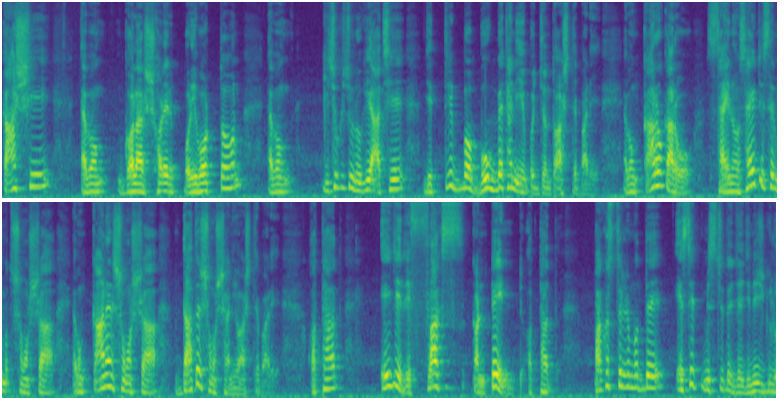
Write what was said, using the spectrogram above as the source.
কাশি এবং গলার স্বরের পরিবর্তন এবং কিছু কিছু রোগী আছে যে তীব্র বুক ব্যথা নিয়ে পর্যন্ত আসতে পারে এবং কারও কারও সাইনোসাইটিসের মতো সমস্যা এবং কানের সমস্যা, দাঁতের সমস্যা নিয়েও আসতে পারে। অর্থাৎ এই যে রিফ্লাক্স কন্টেন্ট, অর্থাৎ পাকস্থলীর মধ্যে অ্যাসিড মিশ্রিত যে জিনিসগুলো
